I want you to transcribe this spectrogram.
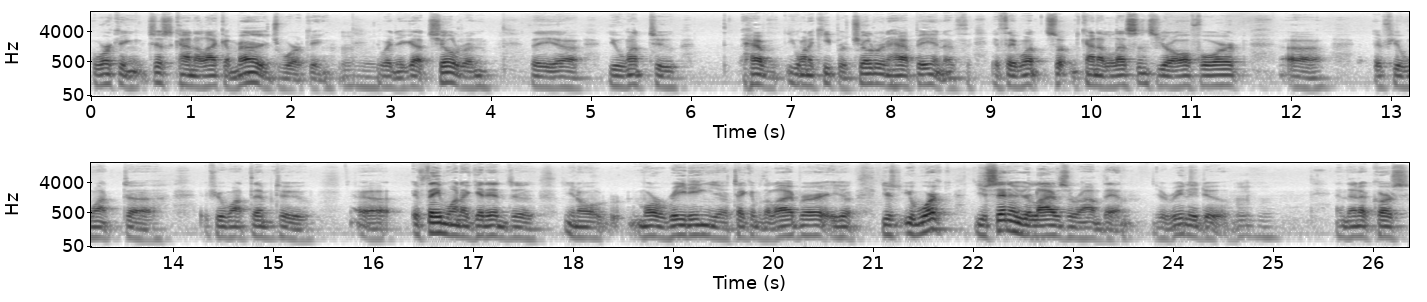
working, just kind of like a marriage working. When you got children, they, uh, you want to have, you want to keep your children happy, and if, if they want certain kind of lessons, you're all for it. Uh, if you want, uh, if you want them to, uh, if they want to get into, you know, more reading, you take them to the library. You, you, you work, you center your lives around them. You really do. And then, of course,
